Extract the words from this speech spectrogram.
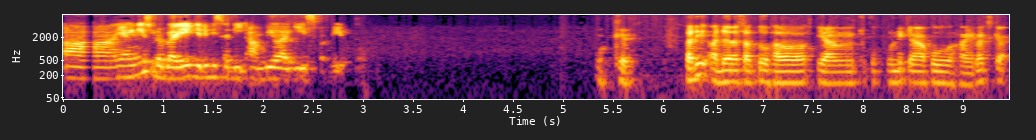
uh, yang ini sudah baik, jadi bisa diambil lagi seperti itu. Oke tadi ada satu hal yang cukup unik yang aku highlight kak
